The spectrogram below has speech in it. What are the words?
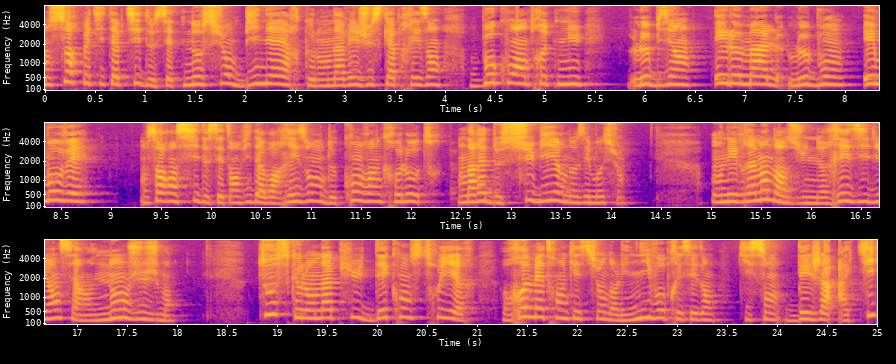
On sort petit à petit de cette notion binaire que l'on avait jusqu'à présent beaucoup entretenue, le bien et le mal, le bon et mauvais. On sort ainsi de cette envie d'avoir raison, de convaincre l'autre. On arrête de subir nos émotions. On est vraiment dans une résilience et un non-jugement. Tout ce que l'on a pu déconstruire remettre en question dans les niveaux précédents qui sont déjà acquis,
